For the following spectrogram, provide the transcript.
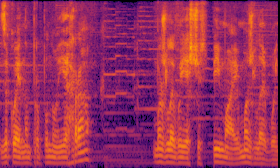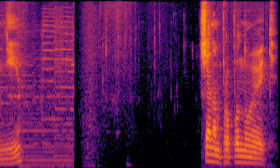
з якої нам пропонує гра. Можливо, я щось піймаю, можливо, ні. Ще нам пропонують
